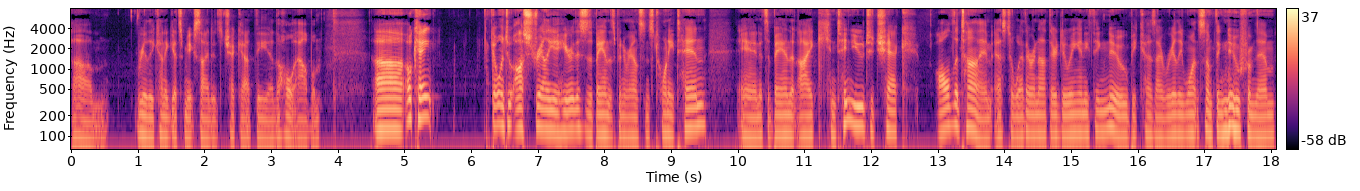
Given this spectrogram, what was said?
um, really kind of gets me excited to check out the uh, the whole album. Uh, okay, going to Australia here. This is a band that's been around since 2010, and it's a band that I continue to check all the time as to whether or not they're doing anything new because I really want something new from them.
